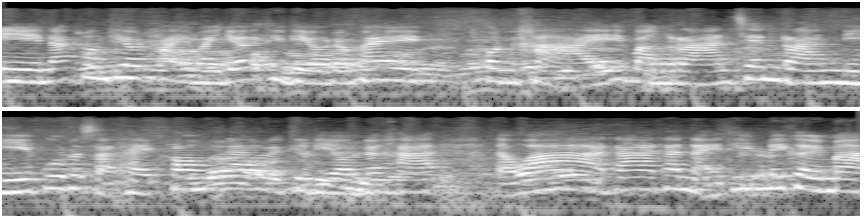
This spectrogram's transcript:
มีนักท่องเที่ยวไทยมาเยอะทีเดียวทำให้คนขายบางร้าน เช่นร้านนี้พูดภาษาไทยคล่องแคล่วเลยทีเดียวนะคะ แต่ว่าถ้าท่านไหนที่ไม่เคยมา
